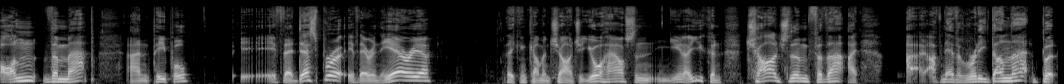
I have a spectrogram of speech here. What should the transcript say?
on the map, and people, if they're desperate, if they're in the area, they can come and charge at your house, and you know you can charge them for that. I, I, have never really done that, but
